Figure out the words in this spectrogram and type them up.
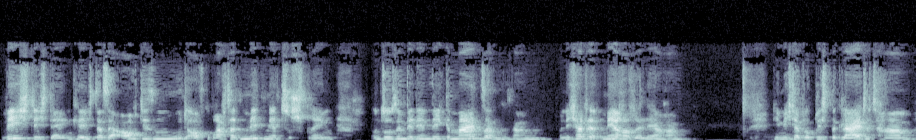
wichtig, denke ich, dass er auch diesen Mut aufgebracht hat, mit mir zu springen. Und so sind wir den Weg gemeinsam gegangen. Und ich hatte mehrere Lehrer, die mich da wirklich begleitet haben,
